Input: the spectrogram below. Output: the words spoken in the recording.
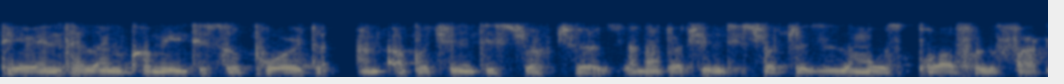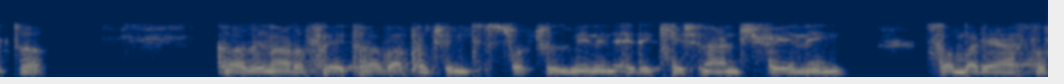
parental and community support, and opportunity structures. And opportunity structures is the most powerful factor because in order for you to have opportunity structures, meaning education and training, somebody has to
